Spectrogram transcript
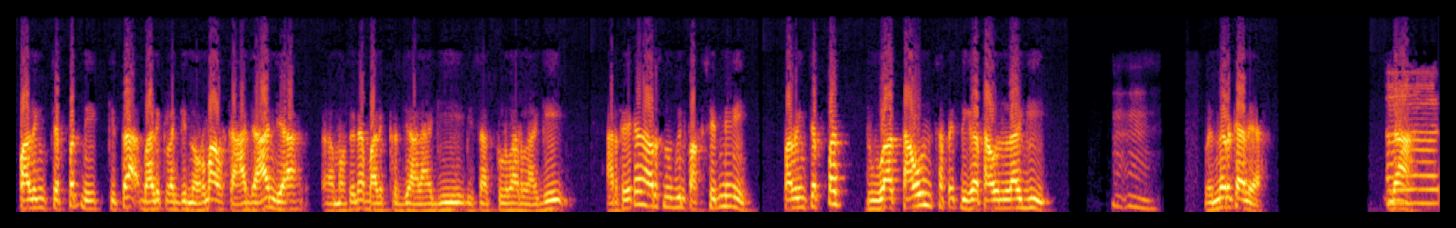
paling cepet nih kita balik lagi normal keadaan ya, Eh, maksudnya balik kerja lagi, bisa keluar lagi. Artinya kan harus nungguin vaksin nih. Paling cepet 2 tahun sampai tiga tahun lagi. Mm-mm. Bener kan ya? Nah, Eh,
